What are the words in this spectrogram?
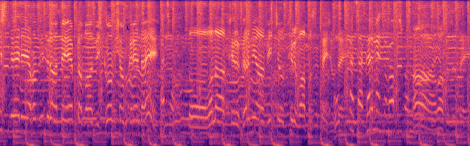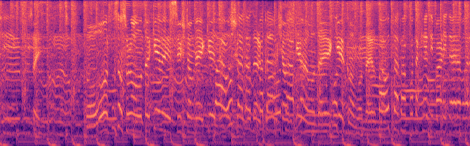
اس لیے ہم ادھر آتے ہیں ایپٹا بعد بھی کام شام کریں ہے تو والا پھر گرمیاں بچ پھر واپس ہوتا ہے جو ہوتا ہے ہاں واپس ہوتا ہے صحیح تو اور تسا سنا ہوتا ہے کہ سسٹم ہے کہ کام شام کیویں ہوتا ہے کہ کام ہوتا ہے ہوتا ہے کھیتی باڑی وغیرہ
